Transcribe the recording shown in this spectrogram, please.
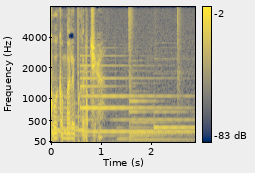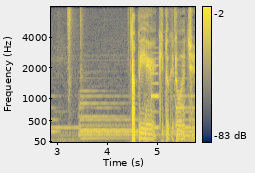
gue, kembali bekerja? Tapi ya gitu-gitu aja.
